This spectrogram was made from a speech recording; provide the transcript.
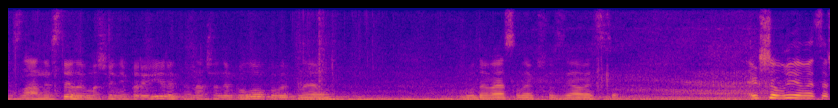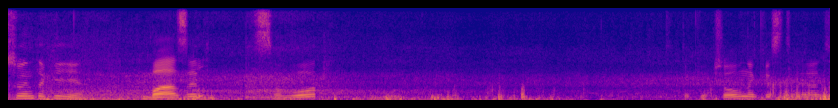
Не знаю, не встигли в машині перевірити, наче не було поверхнево. Буде весело, якщо з'явиться. Якщо виявиться, що він такий є. Базель, Савор. Такі човники стоять.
